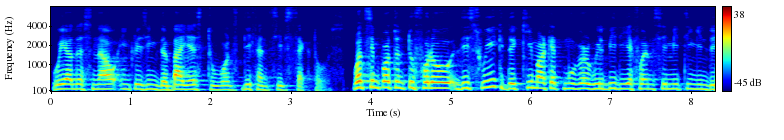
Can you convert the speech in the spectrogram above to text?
We are thus now increasing the bias towards defensive sectors. What's important to follow this week? The key market mover will be the FOMC meeting in the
